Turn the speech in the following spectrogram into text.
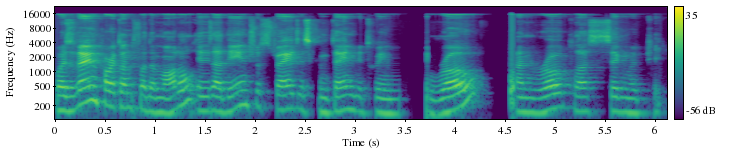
What's very important for the model is that the interest rate is contained between rho and rho plus sigma p.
